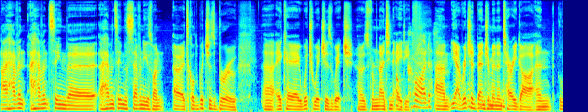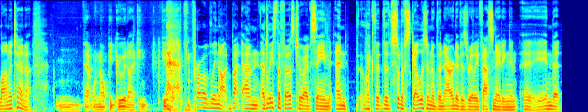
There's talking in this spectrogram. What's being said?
I haven't I haven't seen the I haven't seen the seventies one. Uh, it's called Witch's Brew. Uh, aka Which Witch is Which? It was from 1980. Oh, God. Um, yeah, Richard Benjamin and Teri Garr and Lana Turner. that will not be good. I can feel it. Probably not, but um, at least the first two I've seen, and like the the sort of skeleton of the narrative is really fascinating, in uh, in that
